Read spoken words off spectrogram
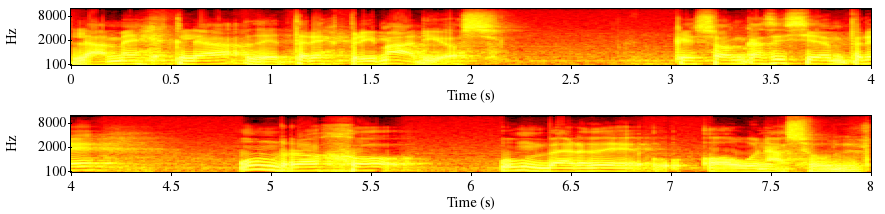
la mezcla de tres primarios, que son casi siempre un rojo, un verde o un azul.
